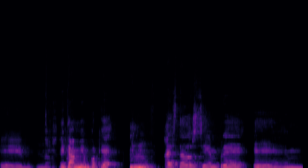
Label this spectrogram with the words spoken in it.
eh, no sé. Y también porque ha estado siempre eh,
